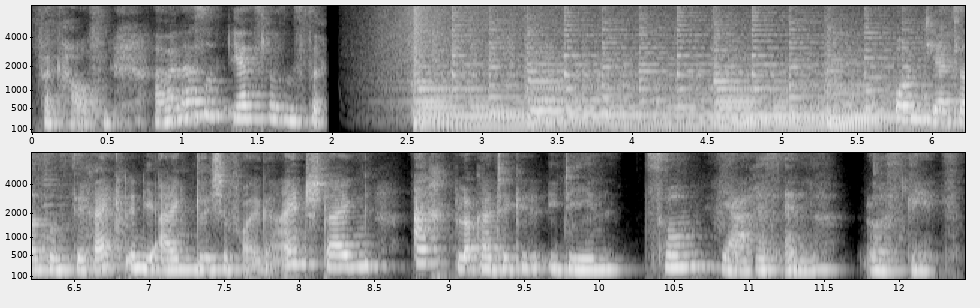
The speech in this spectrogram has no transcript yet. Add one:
verkaufen. Aber lass uns, jetzt lass uns direkt Jetzt lass uns direkt in die eigentliche Folge einsteigen. Acht Blogartikel-Ideen zum Jahresende. Los geht's.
